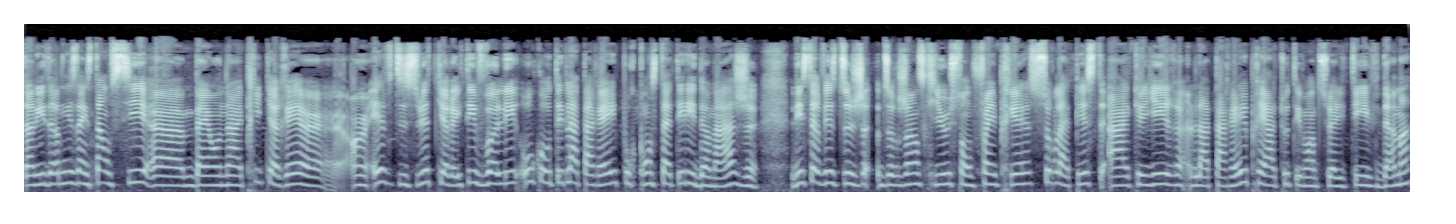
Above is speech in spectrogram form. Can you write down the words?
Dans les derniers instants aussi, euh, ben, on a appris qu'il y aurait euh, un F-18 qui aurait été volé aux côtés de l'appareil pour constater les dommages. Les services d'urgence qui, eux, sont fin prêts sur la piste à accueillir l'appareil, prêt à toute éventualité, évidemment.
